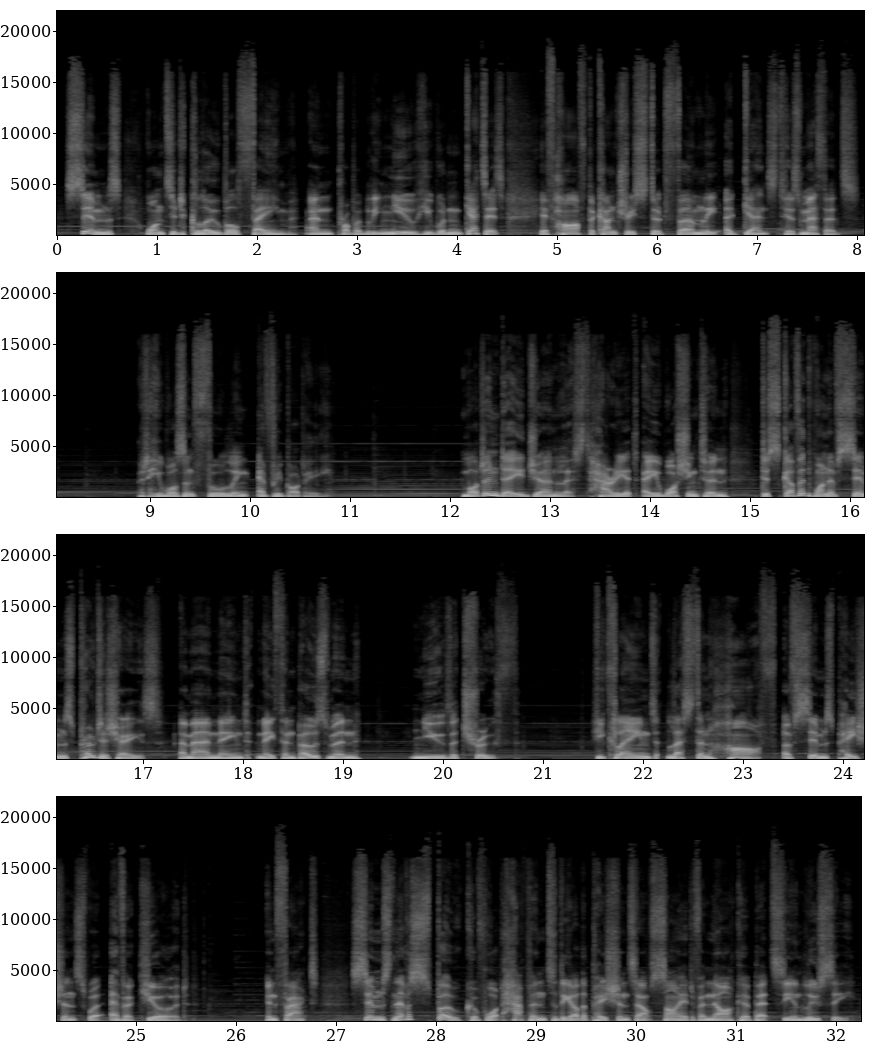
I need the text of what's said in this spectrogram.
Sims wanted global fame and probably knew he wouldn't get it if half the country stood firmly against his methods. But he wasn't fooling everybody. Modern day journalist Harriet A. Washington discovered one of Sims' proteges, a man named Nathan Bozeman, knew the truth. He claimed less than half of Sims' patients were ever cured. In fact, Sims never spoke of what happened to the other patients outside of Anarcha, Betsy, and Lucy.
